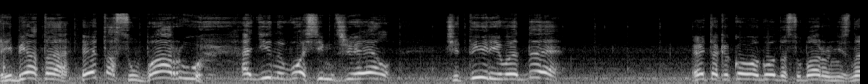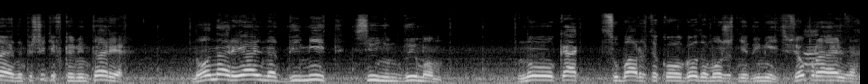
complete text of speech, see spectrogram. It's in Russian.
Ребята, это Subaru 1.8 GL 4 ВД. Это какого года Subaru, не знаю, напишите в комментариях. Но она реально дымит синим дымом. Ну, как Subaru такого года может не дымить? Все а, правильно.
